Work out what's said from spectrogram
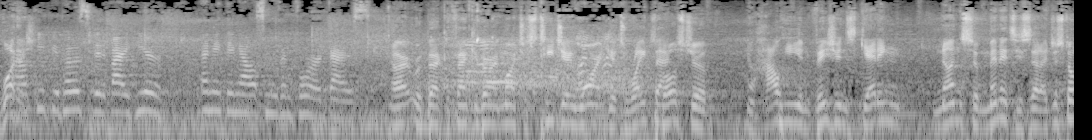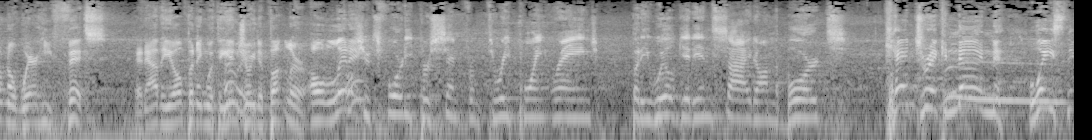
What I'll is? keep you posted if I hear anything else moving forward, guys. All right, Rebecca, thank you very much. As TJ Warren gets right back, Spoelstra, you know how he envisions getting none some minutes. He said, "I just don't know where he fits." And now the opening with the injury to Butler. Oh, Linux. Shoots 40% from three point range, but he will get inside on the boards. Kendrick Nunn wasted.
